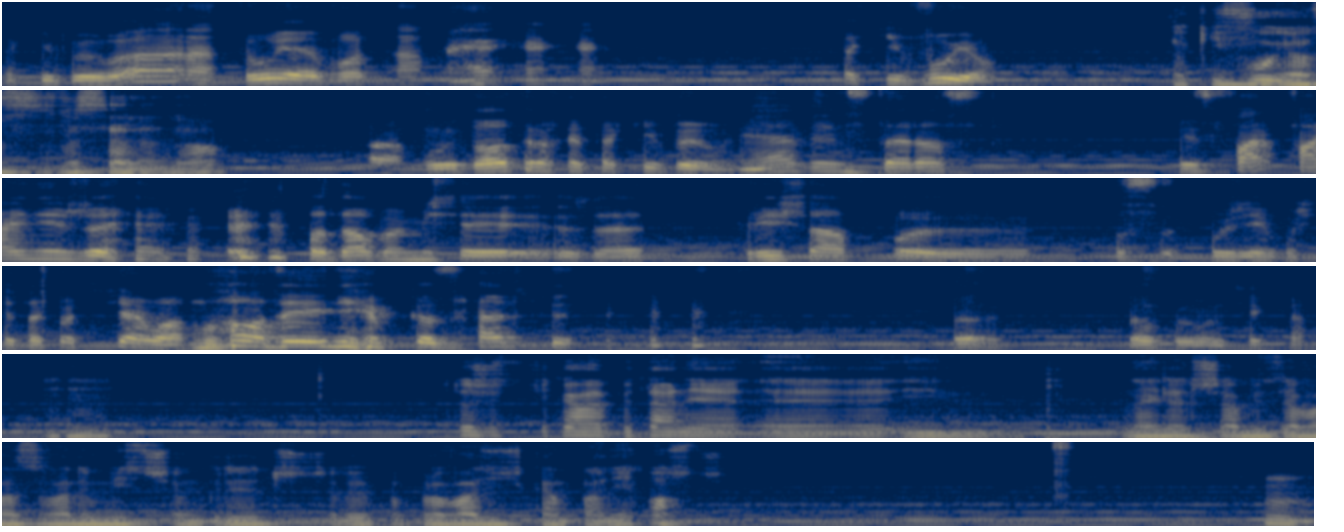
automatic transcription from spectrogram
Taki był, a ratuję, bo tam taki wujo. Taki wujo z wesela, no. A, No trochę taki był, nie? Więc teraz jest fa- fajnie, że podoba mi się, że Krisha s- później mu się tak odcięła. Młody, nie w kozaczy. To, to było ciekawe. Mhm. To też jest ciekawe pytanie, i na ile trzeba być zaawansowanym mistrzem gry, żeby poprowadzić kampanię ostrze. Hmm.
